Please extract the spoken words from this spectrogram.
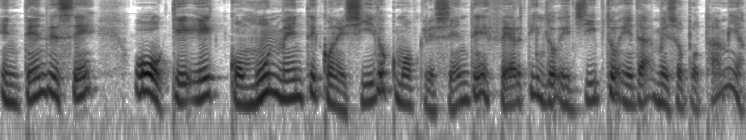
entende-se o que é comumente conhecido como crescente fértil do Egipto e da Mesopotâmia,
